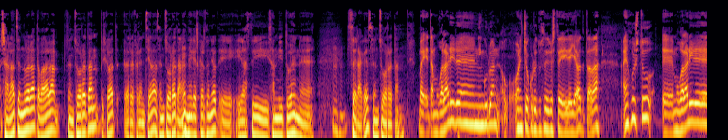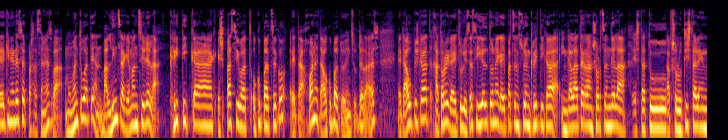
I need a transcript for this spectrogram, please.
salatzen duela, eta badala, zentzu horretan, pixka bat, referentziala, zentzu horretan, ez? Nik eskartzen diot, e, idazti izan dituen e, zerak, ez? Zentzu horretan. Bai, eta mugalariren inguruan, honetxe okurritu zait beste ideia bat, eta da, hain justu, e, mugalarirekin ere zer pasatzen ez, ba, momentu batean, baldintzak eman zirela, kritikak espazio bat okupatzeko, eta joan eta okupatu egin zutela, ez? Eta hau pixka bat, jatorrira itzuliz, ez? Igeltonek aipatzen zuen kritika Ingalaterran sortzen dela estatu absolutistaren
